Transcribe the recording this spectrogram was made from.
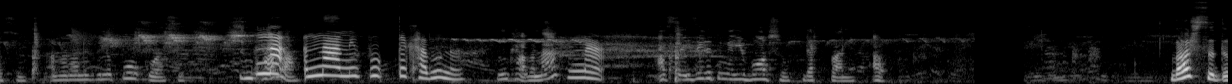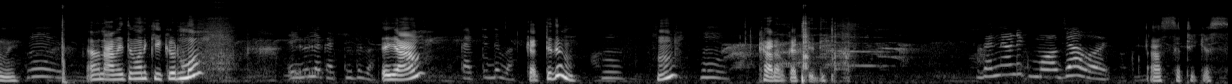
আছে আবার অনেকগুলো পোকও আছে। তুমি না খাবা? না আমি পোকটা খাব না। তুমি খাব না? না। আচ্ছা এই জায়গায় তুমি এই বসো দেখ পানি আও। বসছো তুমি? এখন আমি তোমার কি করব? এই আম? কাটতে দেবা হুম হুম হুম খারাপ কাটতে দি অনেক মজা হয় আচ্ছা ঠিক আছে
